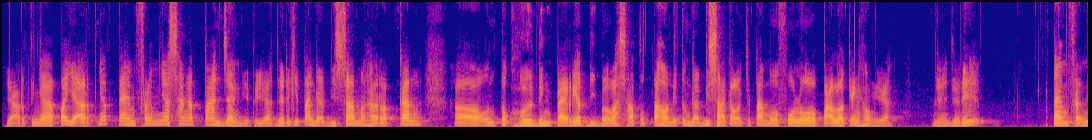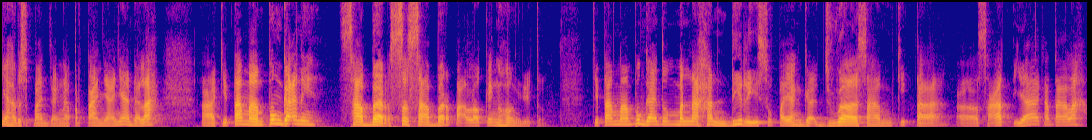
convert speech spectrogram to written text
Ya artinya apa? Ya artinya time frame-nya sangat panjang gitu ya. Jadi kita nggak bisa mengharapkan uh, untuk holding period di bawah satu tahun itu nggak bisa kalau kita mau follow Pak Lo Keng Hong ya. ya jadi time frame-nya harus panjang. Nah pertanyaannya adalah uh, kita mampu nggak nih sabar, sesabar Pak Lokeng Hong gitu. Kita mampu nggak itu menahan diri supaya nggak jual saham kita uh, saat ya katakanlah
